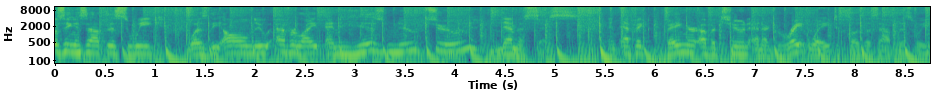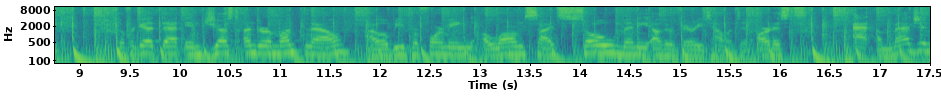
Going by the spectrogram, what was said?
Closing us out this week was the all new Everlight and his new tune, Nemesis. An epic banger of a tune and a great way to close us out this week. Don't forget that in just under a month now, I will be performing alongside so many other very talented artists at Imagine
